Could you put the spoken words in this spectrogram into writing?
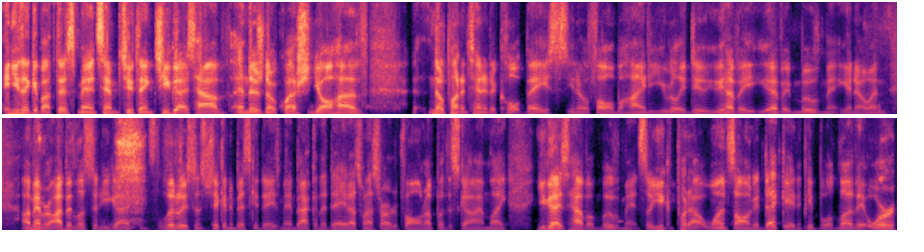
and you think about this, man, Tim. Two things you guys have, and there's no question, y'all have, no pun intended, a cult base. You know, following behind you. You really do. You have a you have a movement. You know, and I remember I've been listening to you guys since literally since Chicken and Biscuit days, man. Back in the day, that's when I started following up with this guy. I'm like, you guys have a movement, so you can put out one song a decade and people would love it, or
